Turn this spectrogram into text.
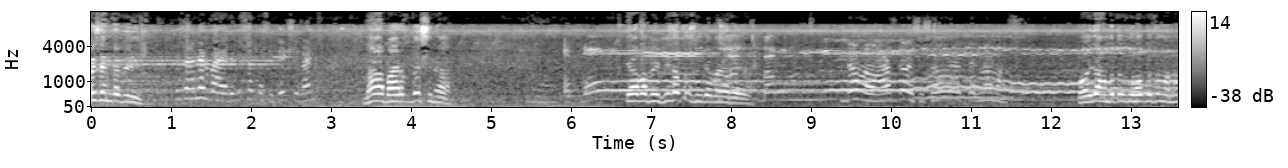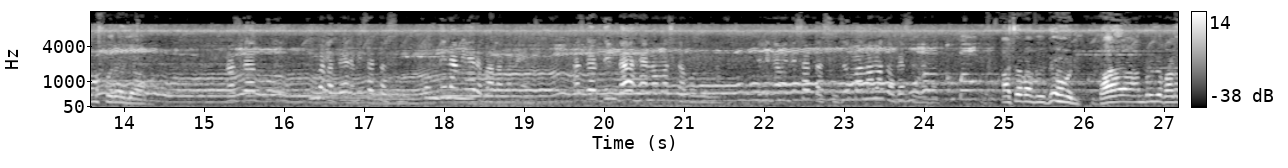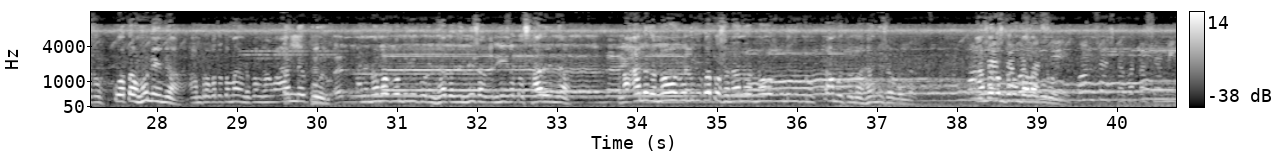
বিশাল দেখছি ভাই। না বাইরে দেখছি না। কে বাবি বিজা তো শুনতে বাইরে? ওই যে আমরা তো গুহ কিছু মানুষ করে এলাম দিন আমি হেরে ভালো বানাই আজকে দিনটা হ্যাঁ পড়ব আচ্ছা বাবি দেখুন আমরা যে ভাড়া তো কথা শুনি না, আমরা কথা তোমার এরকম সময় আনলে কই আমি নমাজ বন্দি করুন হ্যাঁ তো নিশা সারি না। না আনে তো নমাজ বন্দি কত আছে না আনে নমাজ বন্দি কোনো কাম হতো না হ্যাঁ নিশা বললে আমরা কম থেকে বালা করুন আমি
